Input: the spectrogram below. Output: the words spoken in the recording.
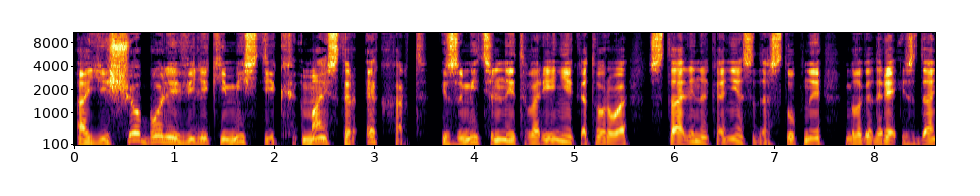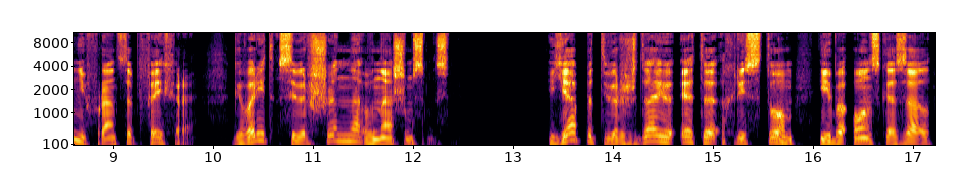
А еще более великий мистик, майстер Экхарт, изумительные творения которого стали, наконец, доступны благодаря изданию Франца Пфейфера, говорит совершенно в нашем смысле. Я подтверждаю это Христом, ибо Он сказал,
